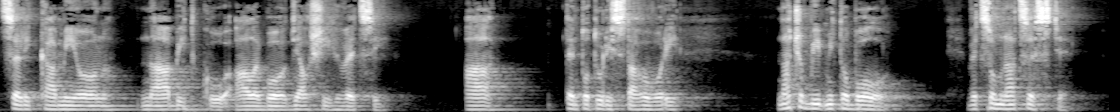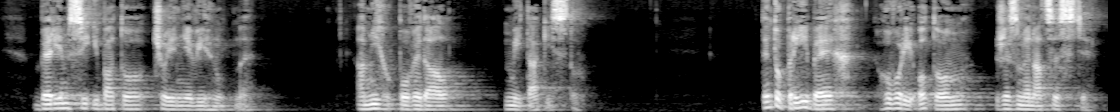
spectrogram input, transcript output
celý kamión nábytku alebo ďalších vecí? A tento turista hovorí, na čo by mi to bolo? Veď som na ceste. Beriem si iba to, čo je nevyhnutné. A mních povedal, my takisto. Tento príbeh hovorí o tom, že sme na ceste.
